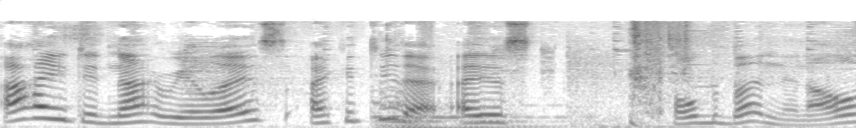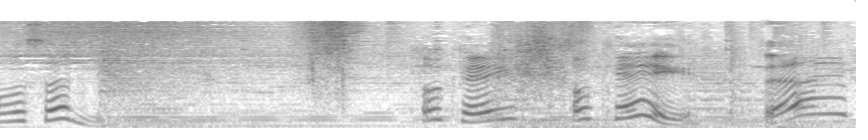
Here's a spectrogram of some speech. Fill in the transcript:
I did not realize I could do that. I just hold the button and all of a sudden. Okay, okay. That's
